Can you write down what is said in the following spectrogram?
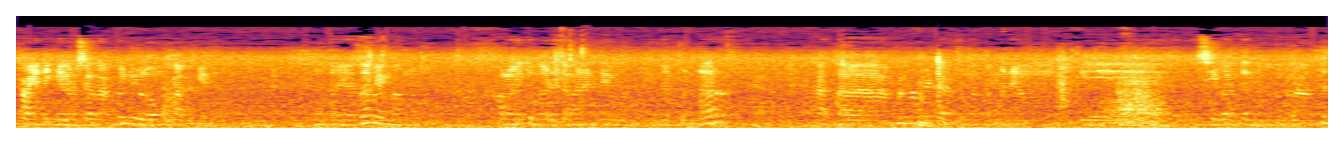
fighting yang harus saya lakukan dilongkap gitu. Dan ternyata memang kalau itu nggak ditangani dengan benar kata apa namanya kata teman-teman yang di silat dan teman-teman itu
